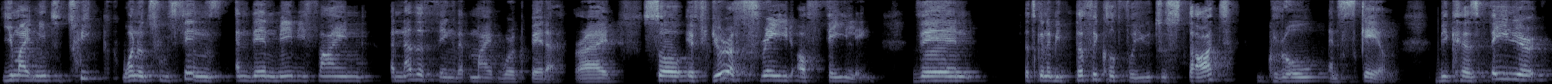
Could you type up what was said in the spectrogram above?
you might need to tweak one or two things and then maybe find another thing that might work better, right? So if you're afraid of failing, then it's going to be difficult for you to start, grow, and scale because failure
